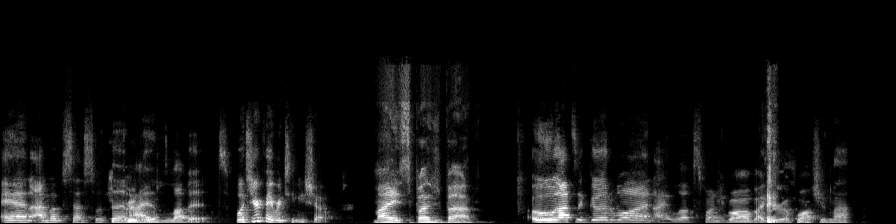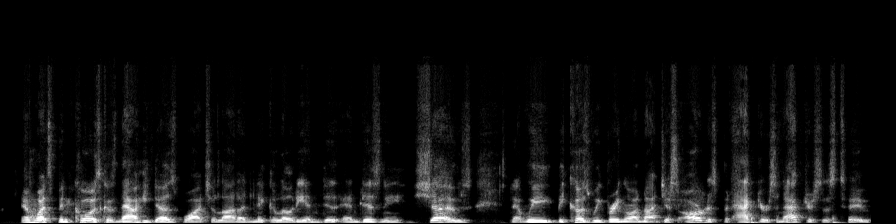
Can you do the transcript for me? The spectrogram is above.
and I'm obsessed with it. I love it. What's your favorite TV show? Mine is SpongeBob. Oh, that's a good one. I love SpongeBob. I grew up watching that. And what's been cool is because now he does watch a lot of Nickelodeon and Disney shows that we, because we bring on not just artists, but actors and actresses too,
